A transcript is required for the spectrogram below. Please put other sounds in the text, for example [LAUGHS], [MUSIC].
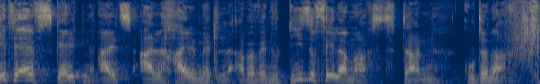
ETFs gelten als Allheilmittel, aber wenn du diese Fehler machst, dann gute Nacht.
